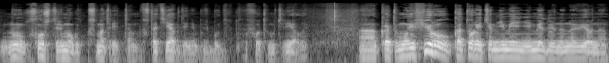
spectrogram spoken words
Ну, слушатели могут посмотреть, там в статьях где-нибудь будут фотоматериалы. А, к этому эфиру, который, тем не менее, медленно, но верно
